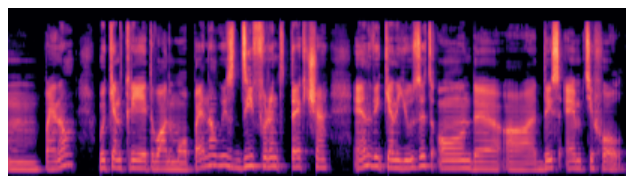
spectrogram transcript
um, panel. We can create one more panel with different texture, and we can use it on the uh, this empty hole.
